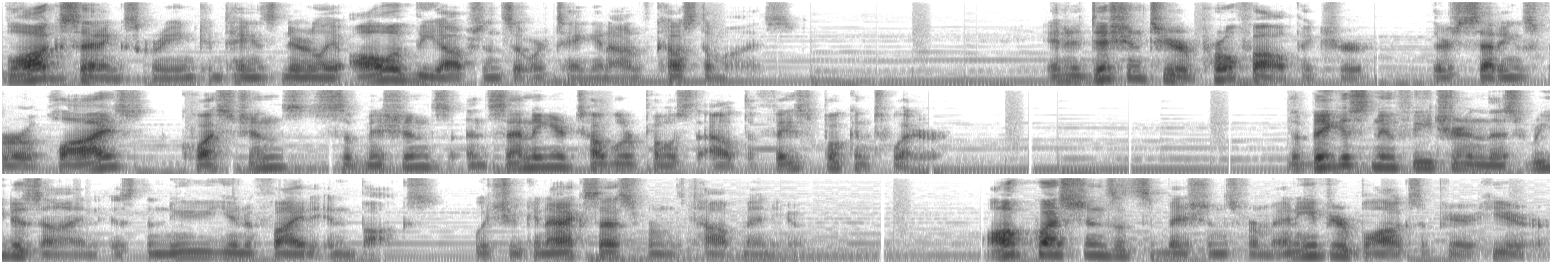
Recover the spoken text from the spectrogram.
Blog settings screen contains nearly all of the options that were taken out of Customize. In addition to your profile picture, there's settings for replies, questions, submissions, and sending your Tumblr post out to Facebook and Twitter. The biggest new feature in this redesign is the new unified inbox, which you can access from the top menu. All questions and submissions from any of your blogs appear here.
